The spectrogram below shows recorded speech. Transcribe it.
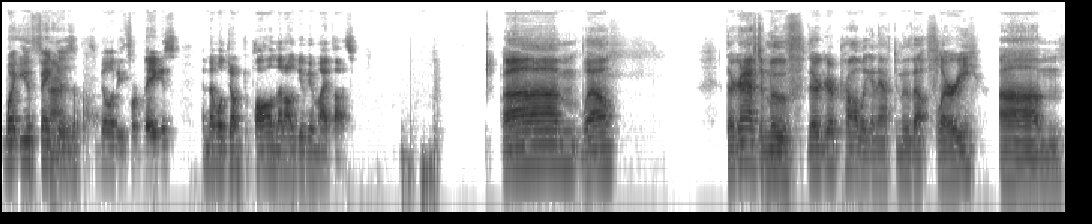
what you think right. is a possibility for Vegas, and then we'll jump to Paul, and then I'll give you my thoughts. Um. Well, they're gonna have to move. They're gonna, probably gonna have to move out Fleury. Um,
